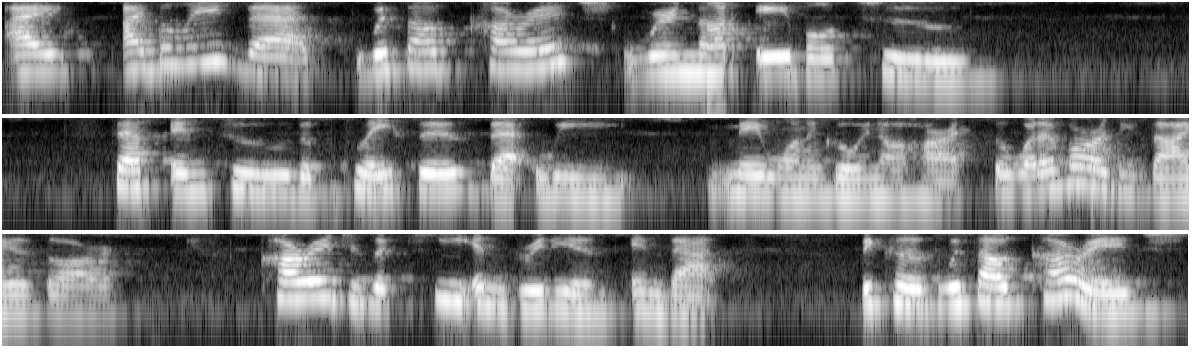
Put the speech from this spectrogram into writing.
I I believe that without courage, we're not able to step into the places that we may want to go in our heart. So, whatever our desires are, courage is a key ingredient in that. Because without courage,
